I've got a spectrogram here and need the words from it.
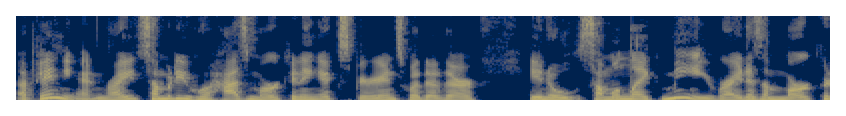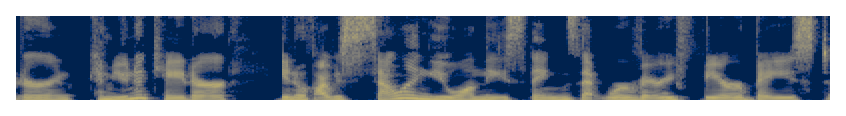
opinion right? Somebody who has marketing experience whether they're you know someone like me right? As a marketer and communicator you know if i was selling you on these things that were very fear based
